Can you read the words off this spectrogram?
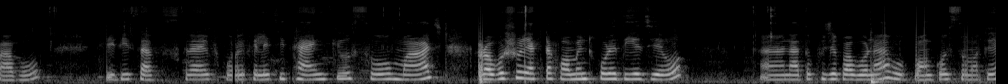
পাবো। দিদি সাবস্ক্রাইব করে ফেলেছি। থ্যাংক ইউ সো মাচ আর অবশ্যই একটা কমেন্ট করে দিয়ে যেও। না তো খুঁজে পাবো না। পঙ্কজ তোমাকে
